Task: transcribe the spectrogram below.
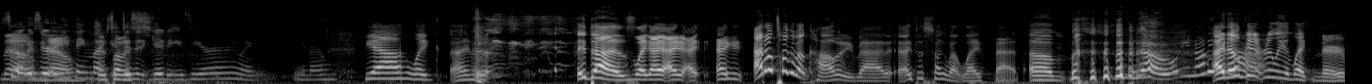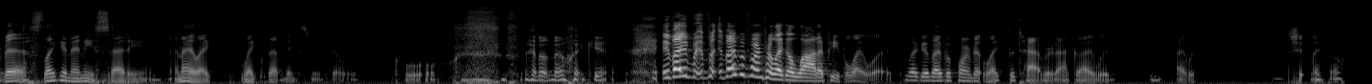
No, so is there no. anything like There's does it get easier like you know? Yeah, like I know it does. Like I, I, I, I, I don't talk about comedy bad. I just talk about life bad. Um, no, you're not. I don't that. get really like nervous like in any setting, and I like like that makes me feel cool. I don't know. I can't. If I if, I performed for like a lot of people, I would. Like if I performed at like the Tabernacle, I would, I would shit myself.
